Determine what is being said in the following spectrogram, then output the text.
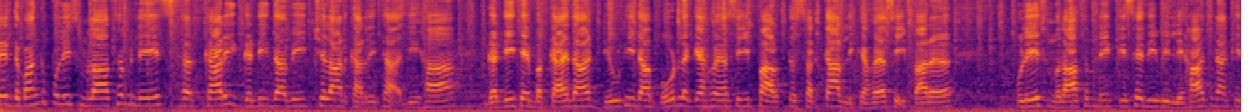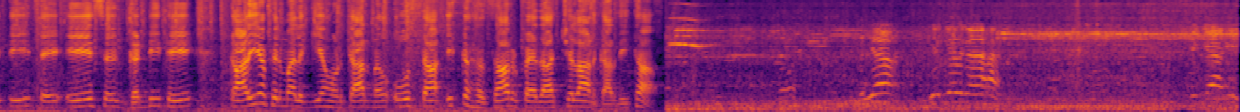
ਤੇ ਦਬੰਗ ਪੁਲਿਸ ਮੁਲਾਜ਼ਮ ਨੇ ਸਰਕਾਰੀ ਗੱਡੀ ਦਾ ਵੀ ਚਲਾਨ ਕਰ ਦਿੱਤਾ। ਜੀ ਹਾਂ ਗੱਡੀ ਤੇ ਬਕਾਇਦਾ ਡਿਊਟੀ ਦਾ ਬੋਰਡ ਲੱਗਿਆ ਹੋਇਆ ਸੀ ਭਾਰਤ ਸਰਕਾਰ ਲਿਖਿਆ ਹੋਇਆ ਸੀ ਪਰ ਪੁਲਿਸ ਮੁਲਾਜ਼ਮ ਨੇ ਕਿਸੇ ਦੀ ਵੀ ਲਿਹਾਜ਼ ਨਾ ਕੀਤੀ ਤੇ ਇਸ ਗੱਡੀ ਤੇ ਕਾਲੀਆਂ ਫਿਲਮਾਂ ਲੱਗੀਆਂ ਹੋਣ ਕਾਰਨ ਉਸ ਦਾ 1000 ਰੁਪਏ ਦਾ ਚਲਾਨ ਕਰ ਦਿੱਤਾ भैया ये क्या लगाया है ये क्या है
